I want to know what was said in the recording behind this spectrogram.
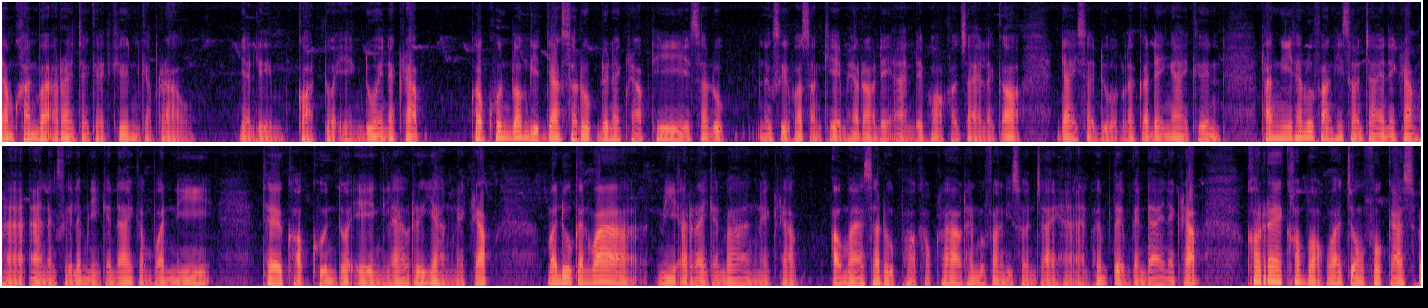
สำคัญว่าอะไรจะเกิดขึ้นกับเรา อย่าลืมกอดตัวเองด้วยนะครับ ขอบคุณบล็อกดิดอยากสรุปด้วยนะครับ ที่สรุปหนังสือพอสังเขปให้เราได้อ่านได้พอเข้าใจ แล้วก็ได้สะดวกแล้วก็ได้ง่ายขึ้น ทั้งนี้ท่านผู้ฟังที่สนใจนะครับ หาอ่านหนังสือเล่มนี้กันได้กับวันนี้ เธอขอบคุณตัวเองแล้วหรืออยังนะครับ มาดูกันว่ามีอะไรกันบ้างนะครับ เอามาสรุปพอคร่าวๆ ท่านผู้ฟังที่สนใจหาอ่านเพิ่มเติมกันได้นะครับ ข้อแรกเขาบอกว่าจงโฟกัสไป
